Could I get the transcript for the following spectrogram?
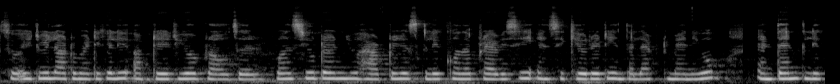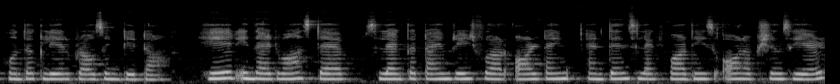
So it will automatically update your browser. Once you done you have to just click on the privacy and security in the left menu and then click on the clear browsing data. Here in the advanced tab select the time range for all time and then select for these all options here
